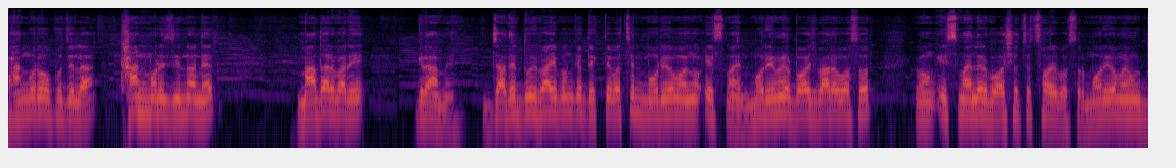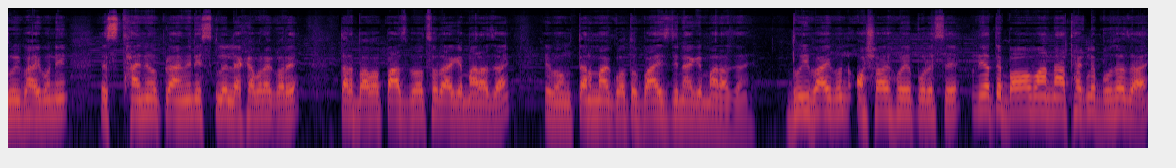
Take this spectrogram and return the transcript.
ভাঙ্গুড়া উপজেলা খানমরিজ ইউনিয়নের মাদারবাড়ি গ্রামে। যাদের দুই ভাই বোনকে দেখতে পাচ্ছেন, মরিয়ম এবং ইসমাইল। মরিয়মের বয়স বারো বছর এবং ইসমাইলের বয়স হচ্ছে ছয় বছর। মরিয়ম এবং দুই ভাই বোনই স্থানীয় প্রাইমারি স্কুলে লেখাপড়া করে। তার বাবা পাঁচ বছর আগে মারা যায় এবং তার মা গত বাইশ দিন আগে মারা যায়। দুই ভাই বোন অসহায় হয়ে পড়েছে। দুনিয়াতে বাবা মা না থাকলে বোঝা যায়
